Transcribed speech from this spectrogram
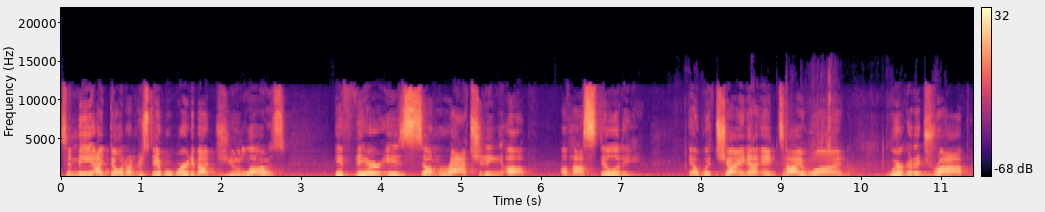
To me, I don't understand. We're worried about June lows. If there is some ratcheting up of hostility uh, with China and Taiwan, we're going to drop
